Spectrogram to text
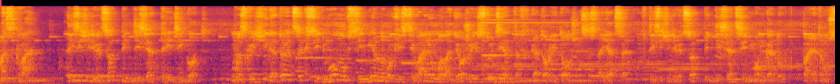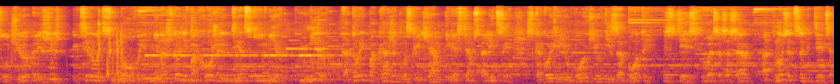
Москва. 1953 год. Москвичи готовятся к седьмому Всемирному фестивалю молодежи и студентов, который должен состояться в 1957 году. По этому случаю решили проектировать новый, ни на что не похожий детский мир. Мир, который покажет москвичам и гостям столицы, с какой любовью и заботой здесь, в СССР, относятся к детям.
